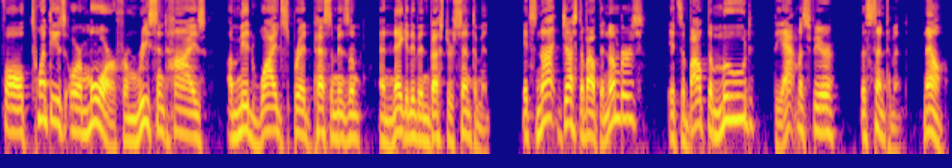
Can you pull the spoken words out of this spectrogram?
fall 20s or more from recent highs amid widespread pessimism and negative investor sentiment. It's not just about the numbers, it's about the mood, the atmosphere, the sentiment. Now,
